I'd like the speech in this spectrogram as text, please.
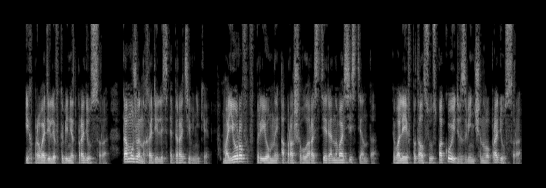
Их проводили в кабинет продюсера. Там уже находились оперативники. Майоров в приемной опрашивал растерянного ассистента. Валеев пытался успокоить взвинченного продюсера.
